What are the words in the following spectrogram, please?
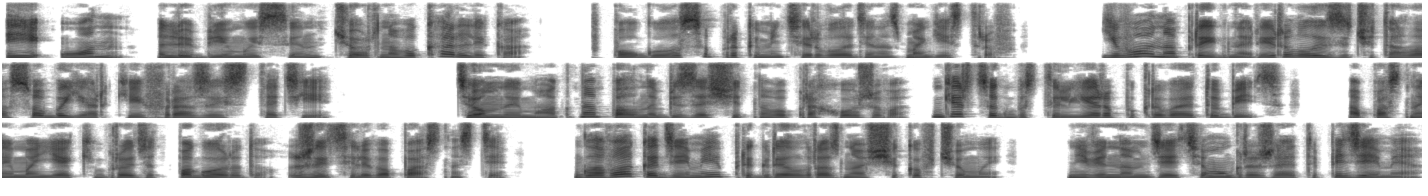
И он — любимый сын черного карлика, — в полголоса прокомментировал один из магистров. Его она проигнорировала и зачитала особо яркие фразы из статьи. Темный маг напал на беззащитного прохожего. Герцог Бастельера покрывает убийц. Опасные маньяки бродят по городу. Жители в опасности. Глава Академии пригрел разносчиков чумы. Невинным детям угрожает эпидемия.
